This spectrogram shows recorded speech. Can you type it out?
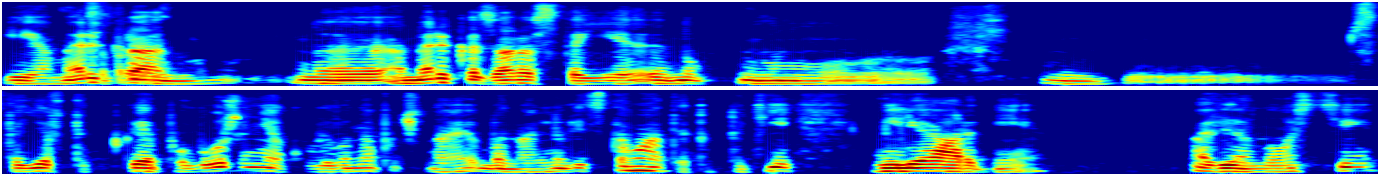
І Америка, Америка зараз стає ну, ну стає в таке положення, коли вона починає банально відставати. Тобто ті мільярдні авіаносці,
